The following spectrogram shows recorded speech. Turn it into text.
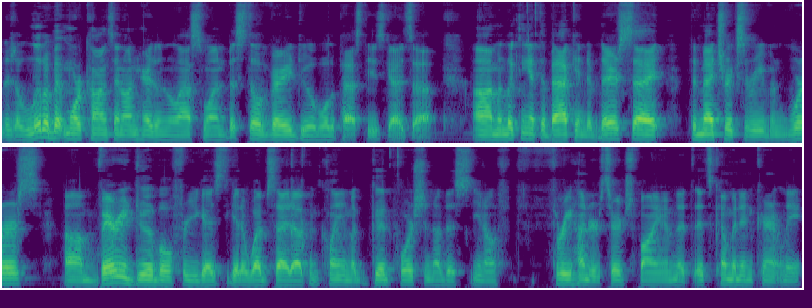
There's a little bit more content on here than the last one, but still very doable to pass these guys up. Um, and looking at the back end of their site, the metrics are even worse. Um, very doable for you guys to get a website up and claim a good portion of this, you know, 300 search volume that it's coming in currently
